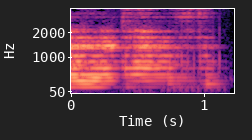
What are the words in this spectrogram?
Overcast.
